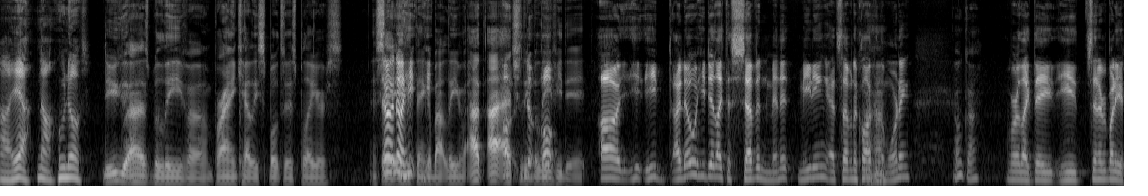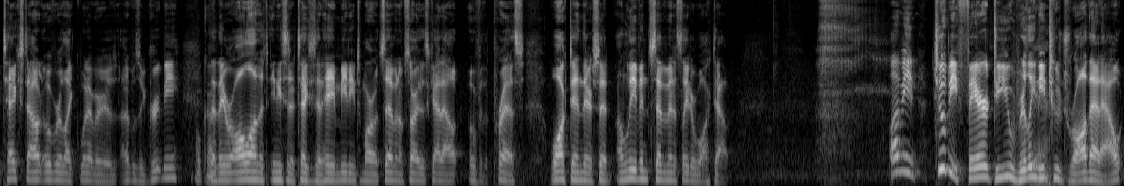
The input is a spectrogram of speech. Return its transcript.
uh, yeah, no, who knows? Do you guys believe uh, Brian Kelly spoke to his players and said no, he- anything he- about leaving? I, I actually no, believe oh. he did. Uh, he, he I know he did like the seven minute meeting at seven o'clock in Uh-huh. the morning. Okay. where like they he sent everybody a text out over like whatever it was, it was a GroupMe Okay. that they were all on the and he sent a text he said hey meeting tomorrow at seven I'm sorry this got out over the press walked in there said I'm leaving seven minutes later walked out I mean to be fair do you really Yeah. need to draw that out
